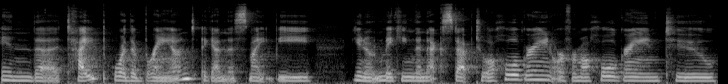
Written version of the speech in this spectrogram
in the type or the brand. Again, this might be, you know, making the next step to a whole grain or from a whole grain to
